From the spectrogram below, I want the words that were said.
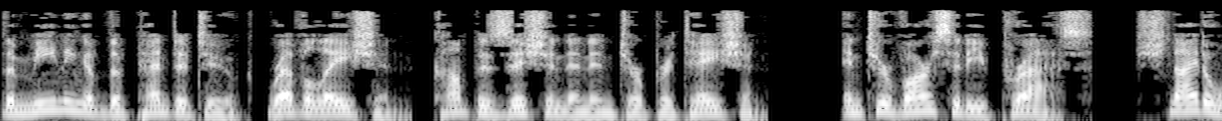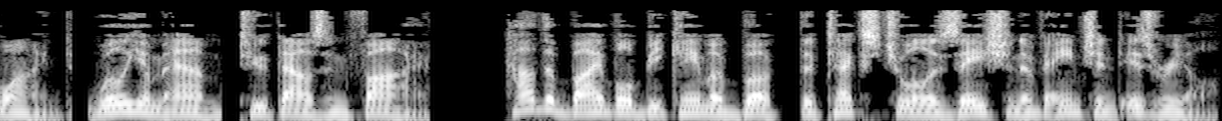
The Meaning of the Pentateuch, Revelation, Composition and Interpretation. InterVarsity Press. Schniedewind, William M. 2005. How the Bible Became a Book, The Textualization of Ancient Israel.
